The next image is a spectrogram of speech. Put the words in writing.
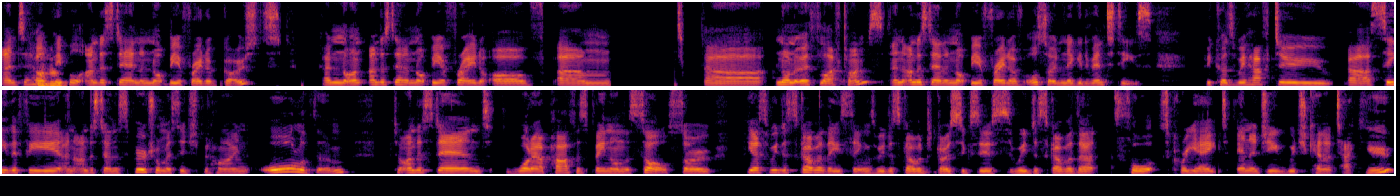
and to help mm-hmm. people understand and not be afraid of ghosts and not understand and not be afraid of um, uh, non-earth lifetimes and understand and not be afraid of also negative entities because we have to uh, see the fear and understand the spiritual message behind all of them to understand what our path has been on the soul so yes, we discover these things. We discover ghosts exist. We discover that thoughts create energy which can attack you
